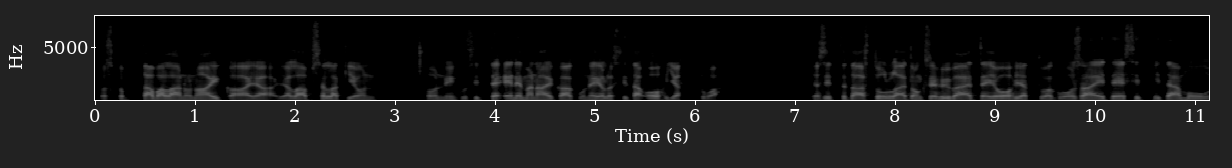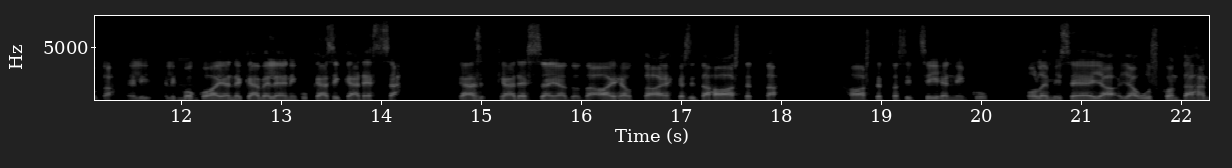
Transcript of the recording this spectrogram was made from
koska tavallaan on aikaa ja, ja lapsellakin on, on niin kuin sitten enemmän aikaa, kun ei ole sitä ohjattua ja sitten taas tullaan, että onko se hyvä, että ei ole ohjattua, kun osa ei tee sit mitään muuta. Eli, eli mm. koko ajan ne kävelee niin kuin käsi kädessä, käs, kädessä ja tota, aiheuttaa ehkä sitä haastetta, haastetta sit siihen niin kuin olemiseen ja, ja uskon tähän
